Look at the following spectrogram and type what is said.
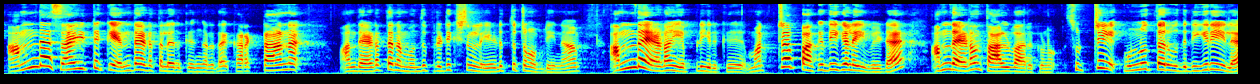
அந்த சைட்டுக்கு எந்த இடத்துல இருக்குங்கிறத கரெக்டான அந்த இடத்த நம்ம வந்து ப்ரிடிக்ஷனில் எடுத்துட்டோம் அப்படின்னா அந்த இடம் எப்படி இருக்குது மற்ற பகுதிகளை விட அந்த இடம் தாழ்வாக இருக்கணும். சுற்றி முந்நூற்றறுபது டிகிரியில்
